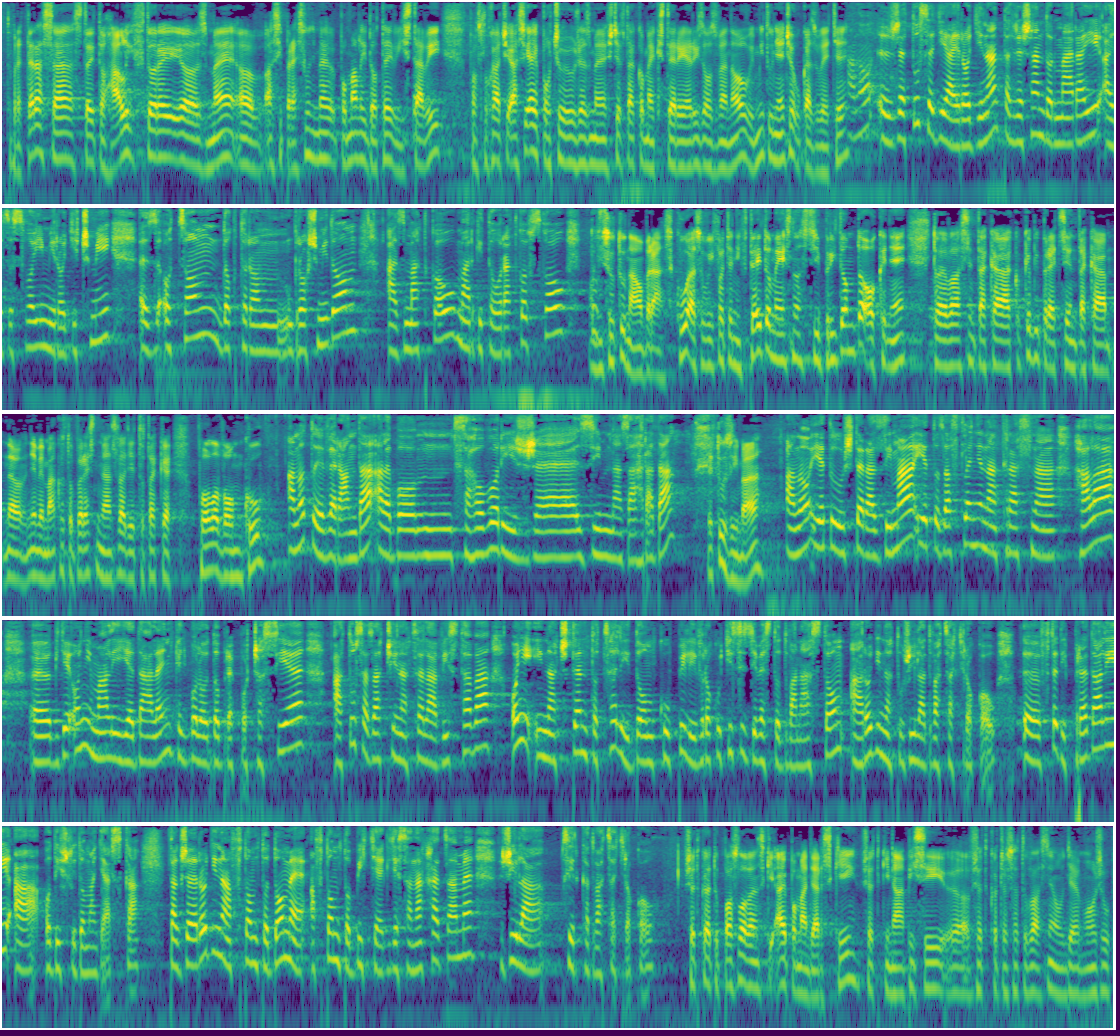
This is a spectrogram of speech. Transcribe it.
Dobre, teraz sa z tejto haly, v ktorej e, sme, e, asi presuňme pomaly do tej výstavy. Poslucháči asi aj počujú, že sme ešte v takom exteriéri so zvenou. Vy mi tu niečo ukazujete? Áno, že tu sedí aj rodina, takže Šandor Máraji aj so svojimi rodičmi, s otcom, doktorom Grošmidom a s matkou Margitou Radkovskou. Oni sú tu na obrázku a sú vyfotení v tejto miestnosti pri tomto okne. To je vlastne taká, ako keby predsien, taká, neviem ako to presne nazvať, je to také polovonku. Áno, to je veranda, alebo mm, sa hovorí, že zimná záhrada. Je tu zima? Áno, je tu už teraz zima, je to zasklenená krásna hala, e, kde oni mali jedáleň, keď bolo dobre počasie a tu sa začína celá výstava. Oni ináč tento celý dom kúpili v roku 1912 a rodina tu žila 20 rokov. E, vtedy predali a odišli do Maďarska. Takže rodina v tomto dome a v tomto byte, kde sa nachádzame, žila cirka 20 rokov. Všetko je tu po slovensky aj po maďarsky, všetky nápisy, e, všetko, čo sa tu vlastne ľudia môžu e,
